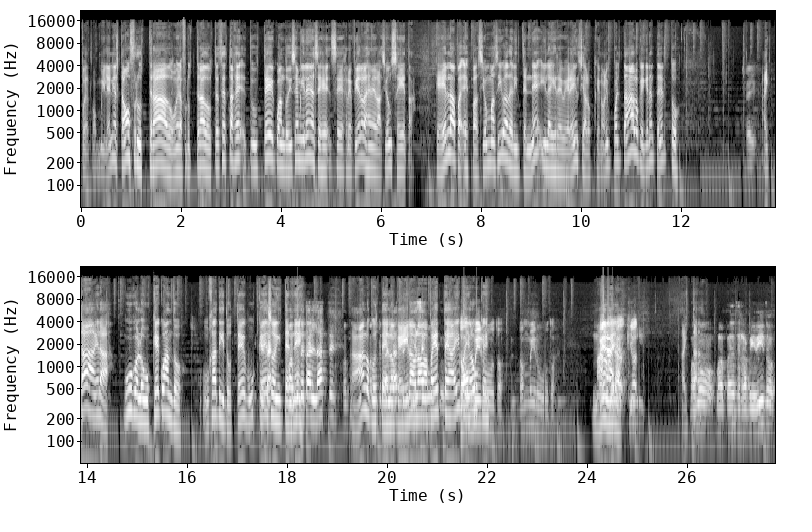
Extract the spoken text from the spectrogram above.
Pues los millennials estamos frustrados, mira, frustrados. Usted se está, usted cuando dice millennial se, se refiere a la generación Z, que es la pa- expansión masiva del internet y la irreverencia, a los que no le importa nada, los que quieren tener todo. Sí. Ahí está, mira, Google, lo busqué cuando, un ratito, usted busque ¿Qué eso en ¿Cuánto te internet. tardaste? ¿Cuánto- Ah, lo que usted, lo que él 10 hablaba segundos. peste ahí, pues yo Dos lo busqué. minutos. Dos minutos. Mano, Mira, mira, yo- Aquí, ahí está. Vamos, vamos, espérate, rapidito.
